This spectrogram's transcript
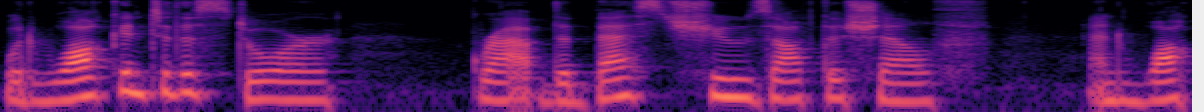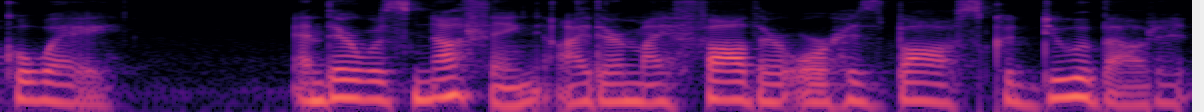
would walk into the store grab the best shoes off the shelf, and walk away, and there was nothing either my father or his boss could do about it.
